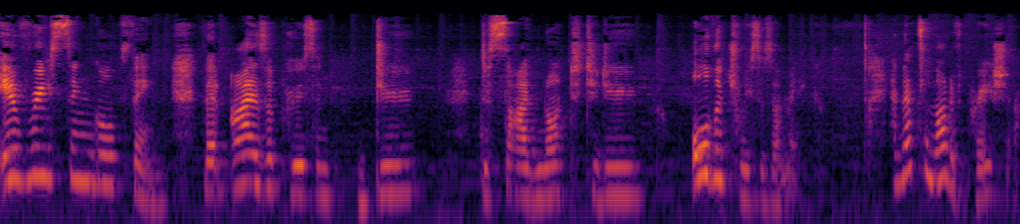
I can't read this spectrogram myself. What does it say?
every single thing that I, as a person, do decide not to do all the choices I make. And that's a lot of pressure.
